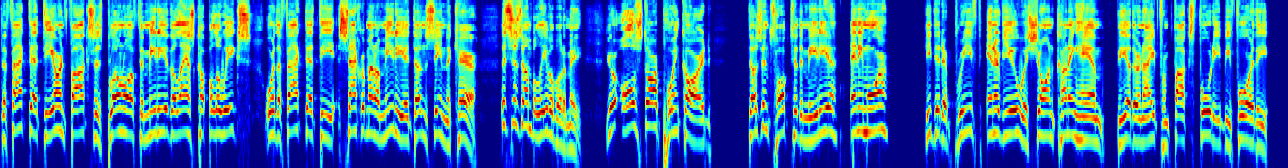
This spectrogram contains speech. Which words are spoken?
The fact that De'Aaron Fox has blown off the media the last couple of weeks, or the fact that the Sacramento media doesn't seem to care. This is unbelievable to me. Your all star point guard doesn't talk to the media anymore. He did a brief interview with Sean Cunningham the other night from Fox 40 before the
